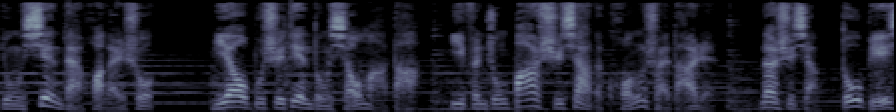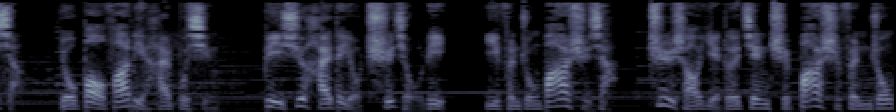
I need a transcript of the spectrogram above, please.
用现代话来说，你要不是电动小马达，一分钟八十下的狂甩达人，那是想都别想。有爆发力还不行，必须还得有持久力，一分钟八十下，至少也得坚持八十分钟，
